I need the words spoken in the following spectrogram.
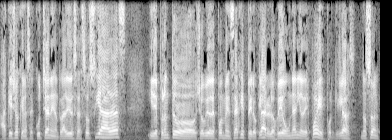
aquellos que nos escuchan en radios asociadas y de pronto yo veo después mensajes, pero claro, los veo un año después, porque claro, no son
